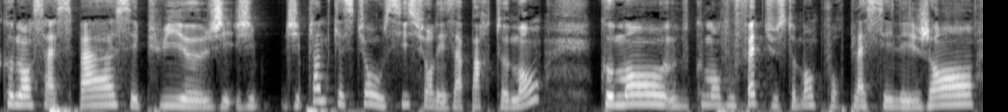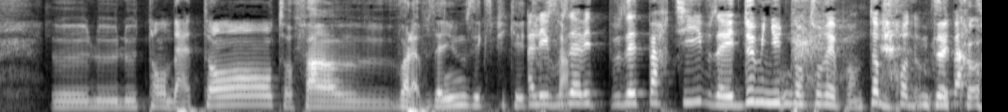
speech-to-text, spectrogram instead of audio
Comment ça se passe? Et puis, euh, j'ai plein de questions aussi sur les appartements. Comment, comment vous faites justement pour placer les gens euh, le, temps d'attente? Enfin, euh, voilà, vous allez nous expliquer Allez, tout vous avez, vous êtes parti, vous avez deux minutes pour tout répondre. Top chrono. D'accord.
